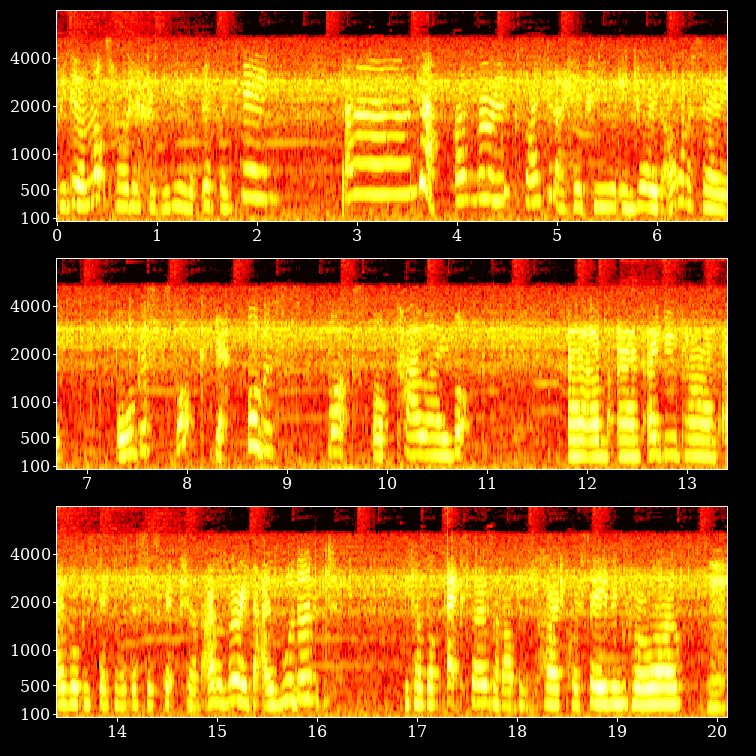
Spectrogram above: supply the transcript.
be doing lots more different reviews of different things. And yeah, I'm very excited. I hope you enjoyed, I want to say, August's box? Yeah, August's box of Kawaii box. Um, and I do plan, I will be sticking with the subscription. I was worried that I wouldn't because of expos and I'll be hardcore saving for a while.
